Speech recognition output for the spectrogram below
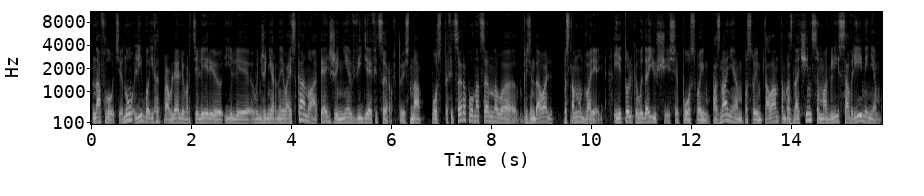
на флоте. Ну, либо их отправляли в артиллерию или в инженерные войска, но, опять же, не в виде офицеров. То есть на пост офицера полноценного претендовали в основном дворяне. И только выдающиеся по своим познаниям, по своим талантам разночинцы могли со временем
